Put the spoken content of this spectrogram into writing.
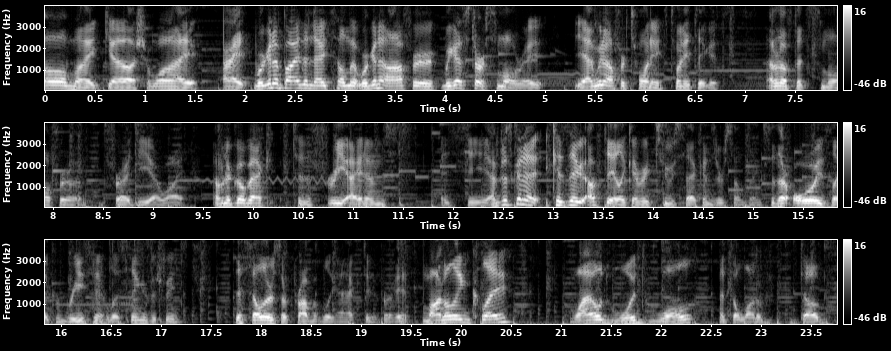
Oh my gosh, why? Alright, we're gonna buy the Knight's helmet. We're gonna offer, we gotta start small, right? Yeah, I'm gonna offer 20, 20 tickets. I don't know if that's small for a, for a DIY. I'm gonna go back to the free items and see. I'm just gonna, because they update like every two seconds or something. So they're always like recent listings, which means the sellers are probably active, right? Modeling clay, Wildwood Wool. That's a lot of dubs,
